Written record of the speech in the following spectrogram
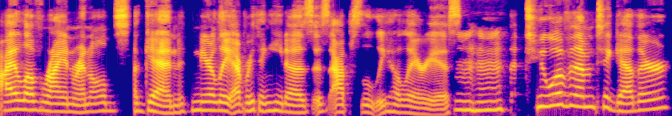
I love Ryan Reynolds. Again, nearly everything he does is absolutely hilarious. Mm-hmm. The two of them together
